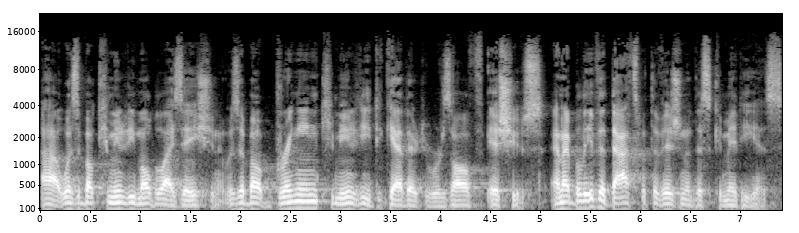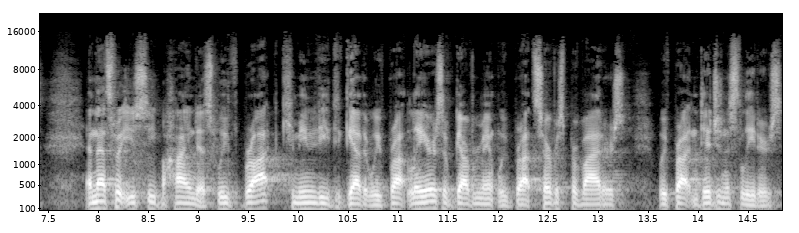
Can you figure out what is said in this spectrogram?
uh, was about community mobilization. It was about bringing community together to resolve issues. And i believe that that's what the vision of this committee is. And that's what you see behind us. We've brought community together. We've brought layers of government. We've brought service providers. We've brought indigenous leaders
